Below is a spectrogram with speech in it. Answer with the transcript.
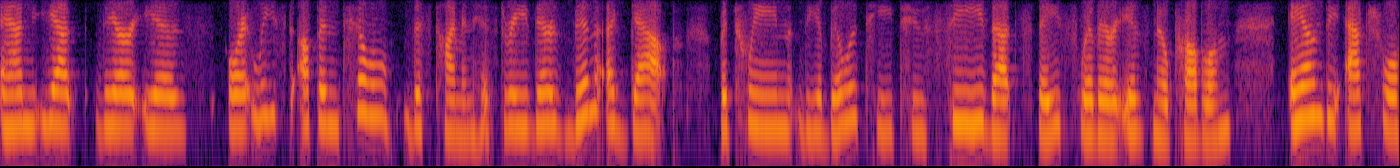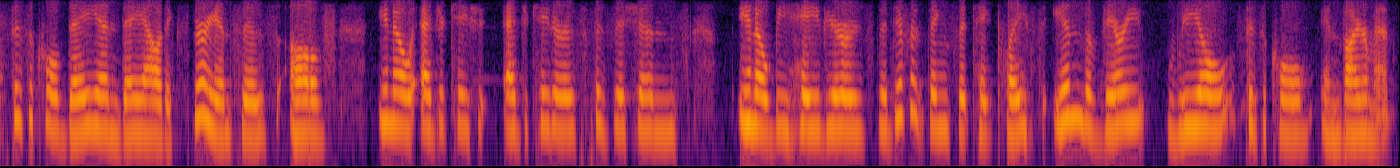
And yet, there is, or at least up until this time in history, there's been a gap between the ability to see that space where there is no problem and the actual physical day in day out experiences of you know education educators physicians you know behaviors the different things that take place in the very real physical environment.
